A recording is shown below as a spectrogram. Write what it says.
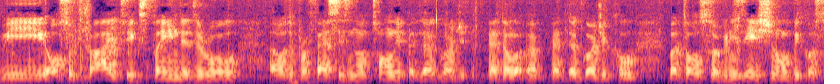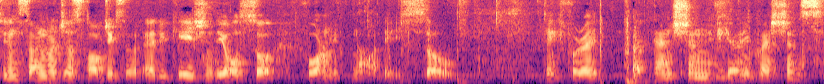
we also try to explain that the role of the professor is not only pedagogi- uh, pedagogical but also organizational because students are not just objects of education, they also form it nowadays. So, thank you for your attention. If you have any questions.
